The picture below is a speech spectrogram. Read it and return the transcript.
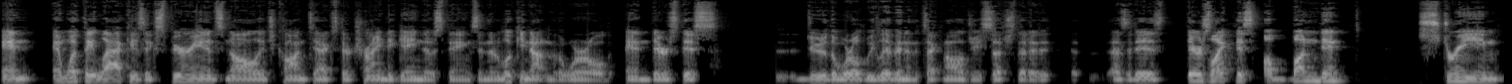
And and what they lack is experience knowledge context. They're trying to gain those things and they're looking out into the world. And there's this due to the world we live in and the technology such that it as it is there's like this abundant stream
